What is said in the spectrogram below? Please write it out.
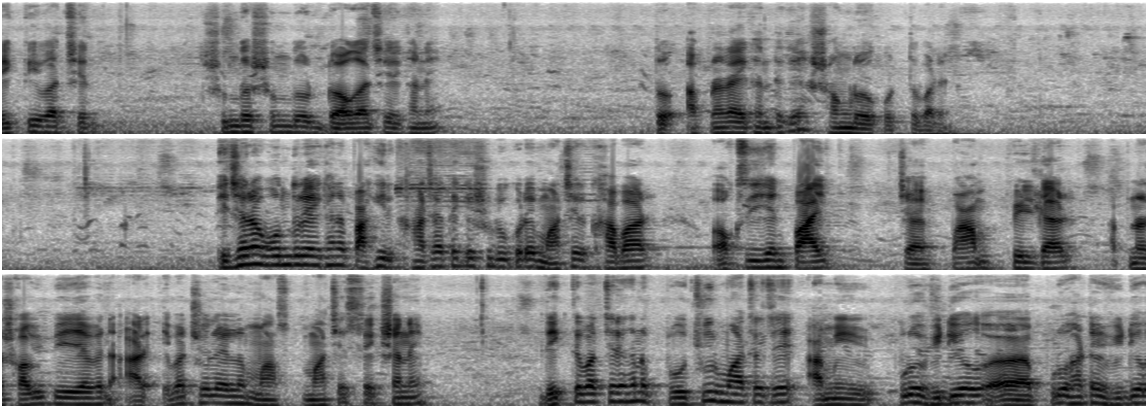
দেখতেই পাচ্ছেন, সুন্দর সুন্দর ডগ আছে এখানে। তো আপনারা এখান থেকে সংগ্রহ করতে পারেন। এছাড়াও বন্ধুরা, এখানে পাখির খাঁচা থেকে শুরু করে মাছের খাবার, অক্সিজেন পাইপ পাম্প ফিল্টার, আপনারা সবই পেয়ে যাবেন। আর এবার চলে এলাম মাছ, মাছের সেকশানে দেখতে পাচ্ছেন এখানে প্রচুর মাছ আছে। আমি পুরো ভিডিও পুরো হাটের ভিডিও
